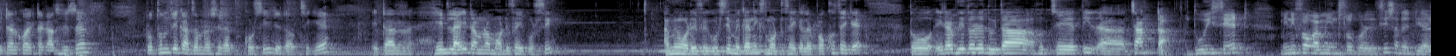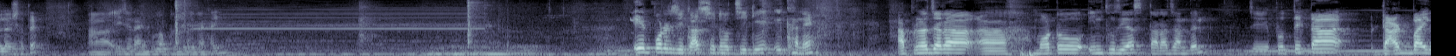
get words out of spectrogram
এটার কয়েকটা কাজ হয়েছে। প্রথম যে কাজ আমরা সেটা করছি, যেটা হচ্ছে গিয়ে এটার হেডলাইট আমরা মডিফাই করছি। আমি মডিফাই করছি মেকানিক্স মোটরসাইকেলের পক্ষ থেকে। তো এটার ভিতরে দুইটা হচ্ছে চারটা, দুই সেট মিনিফগ আমি ইনস্টল করে দিচ্ছি সাথে ডিআরএলের সাথে। এই যে লাইটগুলো আপনাদেরকে দেখাই। এরপরের যে কাজ সেটা হচ্ছে গিয়ে এখানে আপনারা যারা মোটো ইনথুজিয়াস তারা জানবেন যে প্রত্যেকটা ডার্ট বাইক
